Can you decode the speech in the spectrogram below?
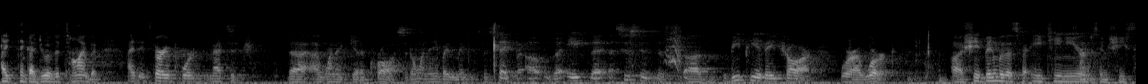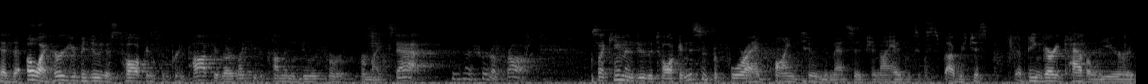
I think I do have the time, but I, it's a very important message that I, I, want to get across. I don't want anybody to make this mistake. But uh, the, the, assistant, the uh, VP of HR, where I work, uh, she'd been with us for 18 years, and she said that, oh, I heard you've been doing this talk, and it's been pretty popular. I'd like you to come in and do it for, for my staff. I said, sure, no problem. So I came in to do the talk, and this is before I had fine-tuned the message, and I, had, was, I was just being very cavalier and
